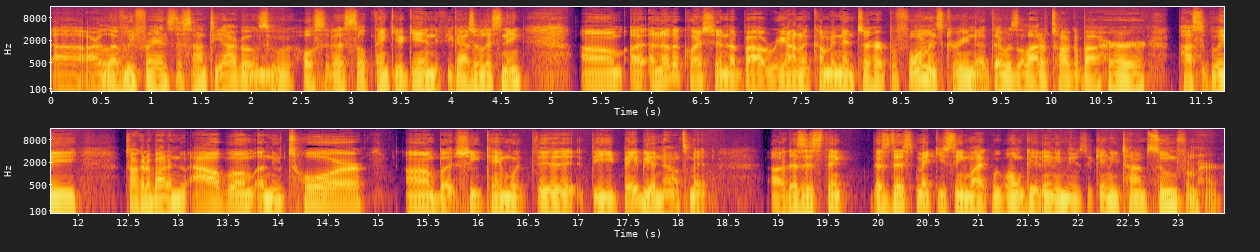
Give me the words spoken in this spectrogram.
uh, our lovely friends, the Santiagos, who hosted us. So thank you again, if you guys are listening. Um, another question about Rihanna coming into her performance, Carina. There was a lot of talk about her possibly talking about a new album, a new tour, um, but she came with the the baby announcement. Uh, does this think does this make you seem like we won't get any music anytime soon from her?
